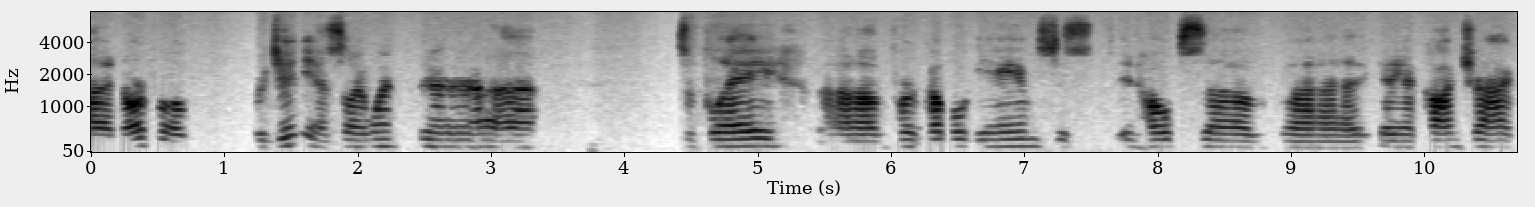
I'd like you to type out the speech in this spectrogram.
uh, Norfolk, Virginia. So I went there uh, to play um, for a couple games, just in hopes of uh, getting a contract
